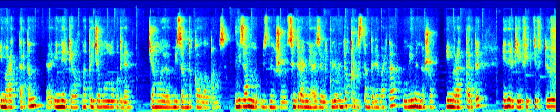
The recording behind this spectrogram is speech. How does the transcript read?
имараттардын э, энергиялык натыйжалуулугу деген жаңы мыйзамды кабыл алганбыз. Мыйзам биздин ушул центральный азия өлкөлөрүндө кыргызстанда эле бар да бул именно ошол имараттарды энергия эффективдүү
